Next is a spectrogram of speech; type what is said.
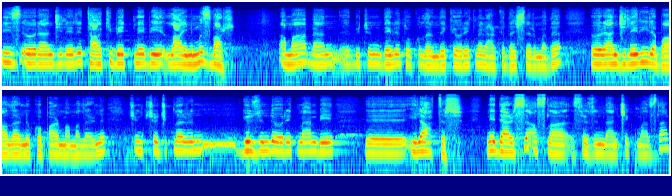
Biz öğrencileri takip etme bir line'ımız var. Ama ben e, bütün devlet okullarındaki öğretmen arkadaşlarıma da öğrencileriyle bağlarını koparmamalarını çünkü çocukların gözünde öğretmen bir e, ilahtır. Ne dersi asla sözünden çıkmazlar.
